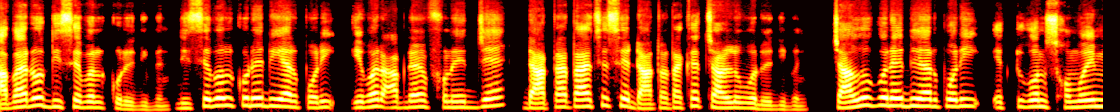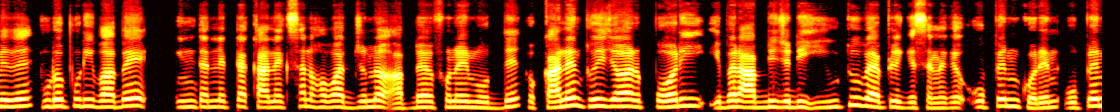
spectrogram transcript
আবারও ডিসেবল করে দিবেন। ডিসেবল করে দেওয়ার পরে এবার আপনার ফোনের যে ডাটাটা আছে সেই ডাটাটাকে চালু করে দিবেন। চালু করে দেওয়ার পরই একটুক্ষণ সময় নেবে পুরোপুরি ভাবে ইন্টারনেটটা কানেকশন হওয়ার জন্য আপনার ফোনের মধ্যে। তো কানেক্ট হয়ে যাওয়ার পরই এবার আপনি যদি ইউটিউব অ্যাপ্লিকেশনকে ওপেন করেন ওপেন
